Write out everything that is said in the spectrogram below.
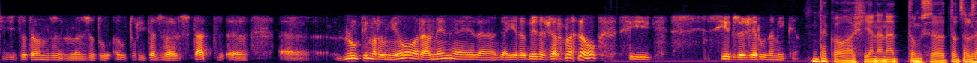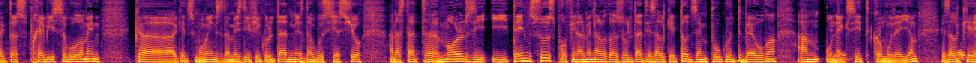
fins i tot amb les autoritats de l'Estat, eh, eh, l'última reunió realment era gairebé de germanor si, si exagero una mica. D'acord, així han anat doncs, eh, tots els actes previs. Segurament que aquests moments de més dificultat, més negociació, han estat eh, molts i, i tensos, però finalment el resultat és el que tots hem pogut veure amb un èxit, com ho dèiem. És el que,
